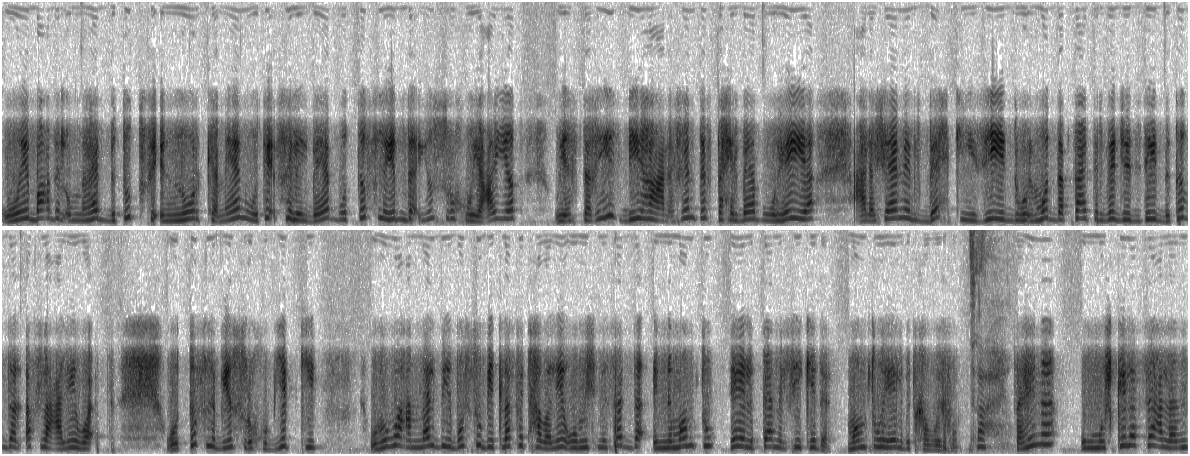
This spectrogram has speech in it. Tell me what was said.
وبعض الأمهات بتطفئ النور كمان وتقفل الباب والطفل يبدأ يصرخ ويعيط ويستغيث بيها علشان تفتح الباب وهي علشان الضحك يزيد والمدة بتاعت الفيديو تزيد بتفضل قافلة عليه وقت. والطفل بيصرخ وبيبكي وهو عمال بيبص وبيتلفت حواليه ومش مصدق إن مامته هي اللي بتعمل فيه كده. مامته هي اللي بتخوفه. صح. فهنا المشكلة فعلا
